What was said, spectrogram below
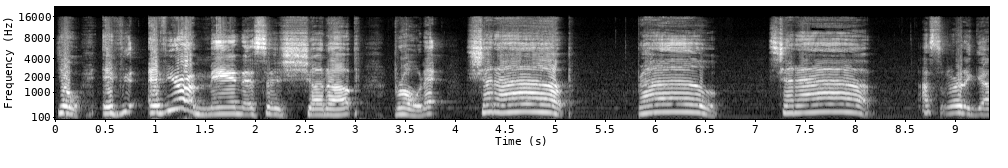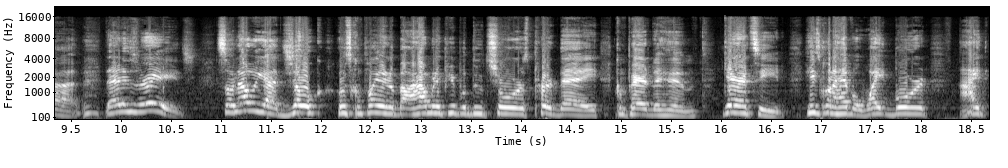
Yo, if you if you're a man that says shut up, bro, that shut up, bro. Shut up! I swear to God, that is rage. So now we got Joke who's complaining about how many people do chores per day compared to him. Guaranteed. He's gonna have a whiteboard. I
